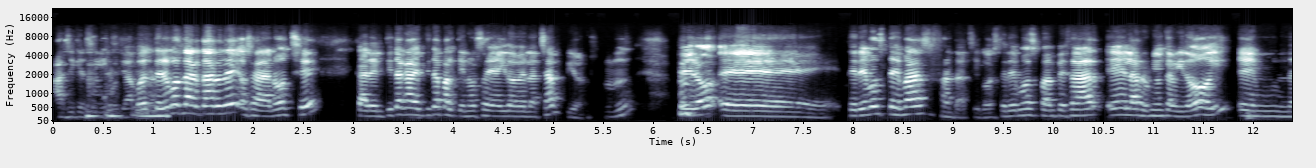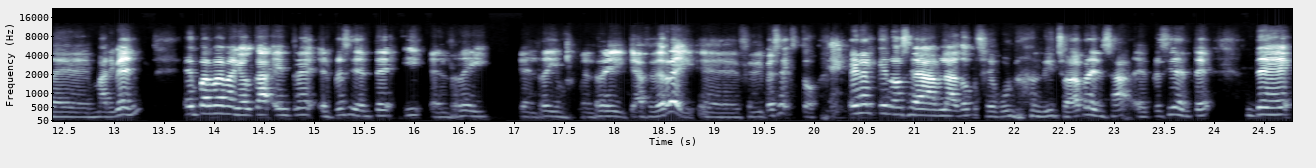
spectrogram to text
Así que seguimos ya. Bueno, tenemos la tarde, o sea, la noche calentita, calentita para el que no se haya ido a ver la Champions. Pero eh, tenemos temas fantásticos. Tenemos, para empezar, eh, la reunión que ha habido hoy en eh, en Palma de Mallorca, entre el presidente y el rey, el rey, el rey que hace de rey, Felipe VI, en el que no se ha hablado, según han dicho a la prensa, el presidente, de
